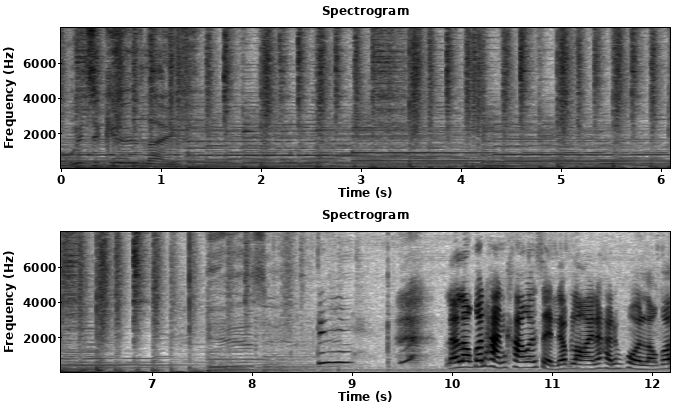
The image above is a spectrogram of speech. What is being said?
Oh, it's a good life. Is it? แล้วเราก็ทานข้าวกันเสร็จเรียบร้อยนะคะ ทุกคนเราก็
